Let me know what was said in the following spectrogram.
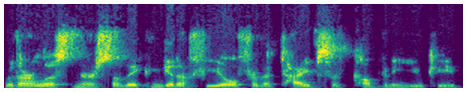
with our listeners so they can get a feel for the types of company you keep?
